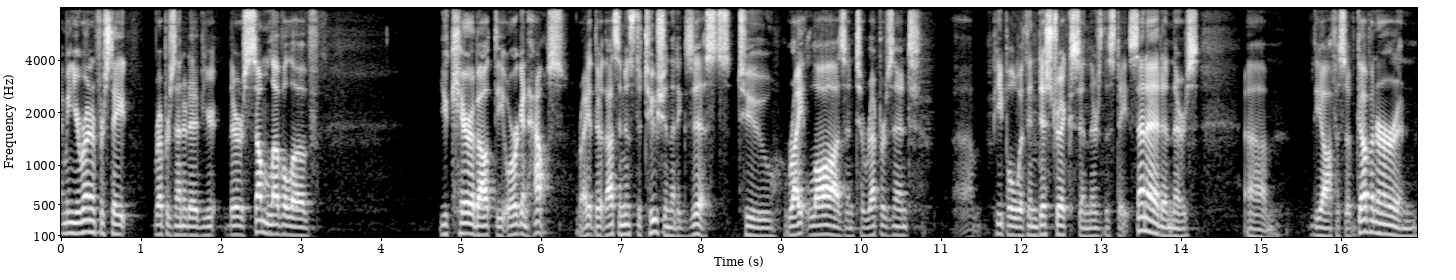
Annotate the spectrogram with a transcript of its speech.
I mean, you're running for state representative. You're, there's some level of you care about the Oregon House, right? There, that's an institution that exists to write laws and to represent um, people within districts. And there's the state senate, and there's um, the office of governor, and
